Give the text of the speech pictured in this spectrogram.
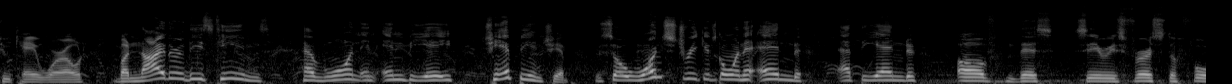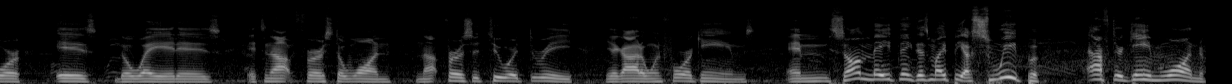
2K world, but neither of these teams have won an NBA championship. So one streak is going to end at the end of this series. First to four is the way it is. It's not first to one, not first to two or three. You got to win four games. And some may think this might be a sweep after game one.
